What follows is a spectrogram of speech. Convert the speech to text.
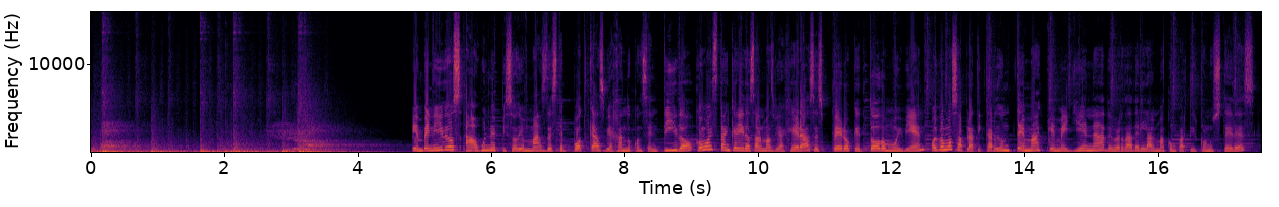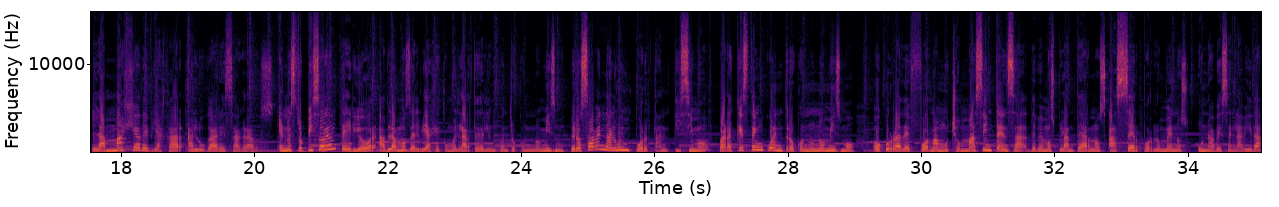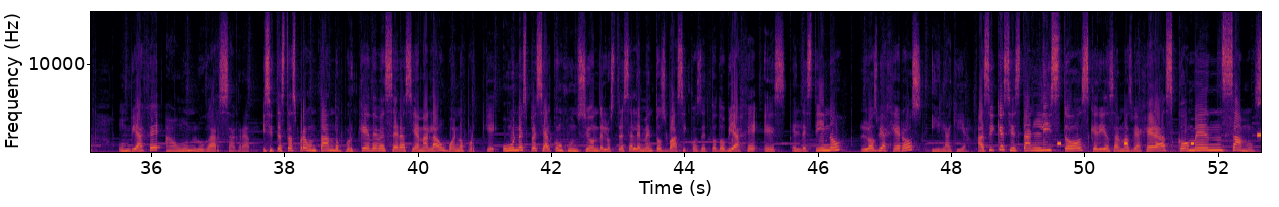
Bienvenidos a un episodio más de este podcast Viajando con Sentido. ¿Cómo están queridas almas viajeras? Espero que todo muy bien. Hoy vamos a platicar de un tema que me llena de verdad el alma compartir con ustedes, la magia de viajar a lugares sagrados. En nuestro episodio anterior hablamos del viaje como el arte del encuentro con uno mismo, pero ¿saben algo importantísimo? Para que este encuentro con uno mismo ocurra de forma mucho más intensa, debemos plantearnos hacer por lo menos una vez en la vida un viaje a un lugar sagrado. Y si te estás preguntando por qué debe ser así Analau, bueno, porque una especial conjunción de los tres elementos básicos de todo viaje es el destino, los viajeros y la guía. Así que si están listos, queridas almas viajeras, comenzamos.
